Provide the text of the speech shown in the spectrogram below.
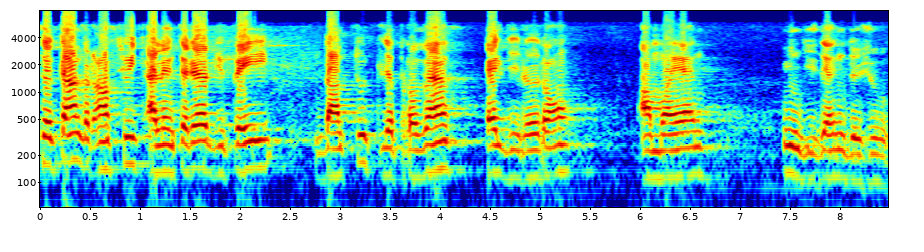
s'étendre ensuite à l'intérieur du pays, dans toutes les provinces, elles dureront en moyenne une dizaine de jours.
